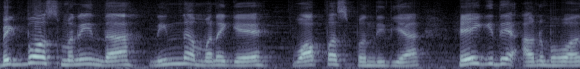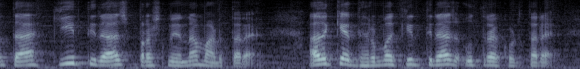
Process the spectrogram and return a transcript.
ಬಿಗ್ ಬಾಸ್ ಮನೆಯಿಂದ ನಿನ್ನ ಮನೆಗೆ ವಾಪಸ್ ಬಂದಿದೆಯಾ? ಹೇಗಿದೆ ಅನುಭವ ಅಂತ ಕೀರ್ತಿರಾಜ್ ಪ್ರಶ್ನೆಯನ್ನ ಮಾಡ್ತಾರೆ. ಅದಕ್ಕೆ ಧರ್ಮ, ಕೀರ್ತಿರಾಜ್ ಉತ್ತರ ಕೊಡ್ತಾರೆ.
